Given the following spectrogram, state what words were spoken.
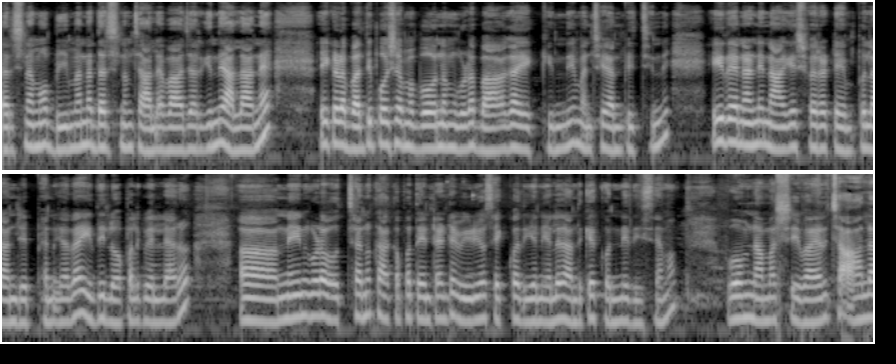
దర్శనము భీమన్న దర్శనం చాలా బాగా జరిగింది. అలానే ఇక్కడ బద్దిపోషమ్మ బోనం కూడా బాగా ఎక్కింది మంచిగా అనిపించింది. ఇదేనండి నాగేశ్వర టెంపుల్ అని చెప్పాను కదా ఇది లోపలికి వెళ్ళారు. నేను కూడా వచ్చాను. కాకపోతే ఏంటంటే వీడియోస్ ఎక్కువ తీయనియలేదు అందుకే కొన్ని తీసాము. ఓం నమ శివాయ అని చాలా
